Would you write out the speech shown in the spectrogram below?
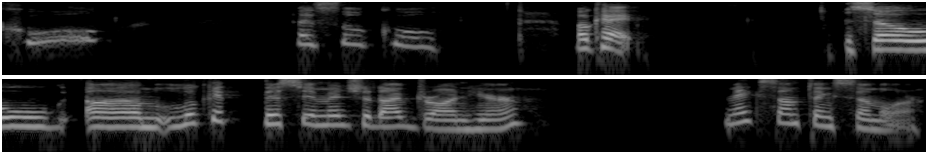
cool? That's so cool. Okay, so um, look at this image that I've drawn here. Make something similar.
